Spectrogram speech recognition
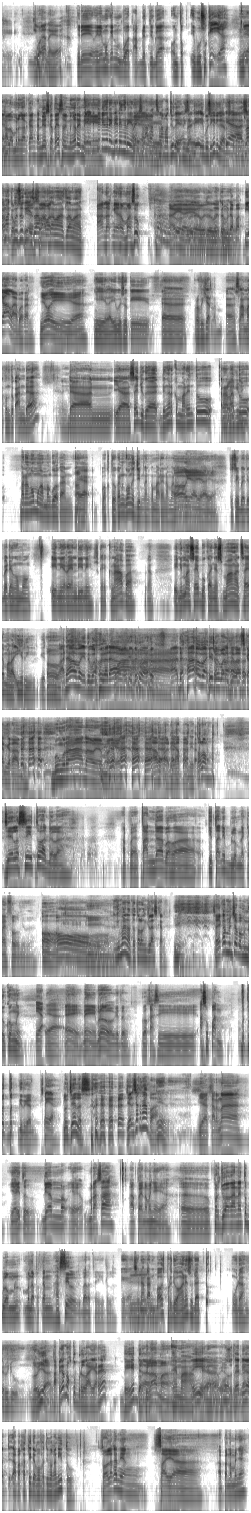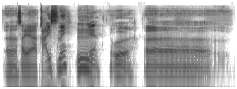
Gimana ya? Jadi ini mungkin buat update juga untuk Ibu Suki ya. Iya. Kalau mendengarkan kan dia katanya sering dengerin nih. Iya, dia dengerin, dia dengerin. Oh, iya, selamat, selamat juga ya. Berarti. Ibu Suki juga harus Iya, kita selamat selamat Bu dong. Suki, Iya, selamat, selamat. selamat, selamat. Anaknya masuk. Ah, iya, iya. Betul, betul, betul, Dan mendapat piala bahkan. Yo iya. Gila Ibu Suki eh provision lah. Eh, selamat untuk Anda. Iya. Dan ya saya juga dengar kemarin tuh Rana Apalagi tuh pernah ngomong sama gua kan. Kayak waktu kan gua nge-gym kan kemarin sama. Oh iya iya iya. Terus tiba-tiba dia ngomong, ini Randy nih. Terus kayak kenapa? Bilang, ini mas saya bukannya semangat, saya malah iri gitu. Oh. Ada apa itu bang? Ada apa Wah. itu bang? Ada apa itu Coba bang? dijelaskan ke kami. Bung Rana memang ya. apa nih? Apa nih? Tolong. Jealousy itu adalah apa ya tanda bahwa kita nih belum naik level gitu. Oh, Oh. Iya. Gimana tuh? Tolong jelaskan. Saya kan mencoba mendukung nih. Iya. ya. Eh, nih bro gitu. Gua kasih asupan bet bet bet gitu kan. Iya. Lo jealous? Jelasnya kenapa? ya karena ya itu dia mer- ya, merasa apa yang namanya ya eh, perjuangannya itu belum mendapatkan hasil ibaratnya gitu loh. Ya, Sedangkan Baus perjuangannya sudah tuk, udah hampir ujung. Lo iya. Tapi kan waktu berlayarnya beda. Lebih lama. Emang. Iya, beda, beda maksudnya dia berlayar. apakah tidak mempertimbangkan itu? Soalnya kan yang saya apa namanya? eh, saya kais nih. Iya. Wah, eh,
